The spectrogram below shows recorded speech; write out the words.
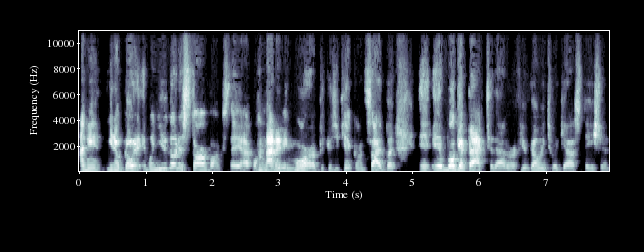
I mean, you know, go when you go to Starbucks, they have well, not anymore because you can't go inside, but it, it, we'll get back to that. Or if you're going to a gas station,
